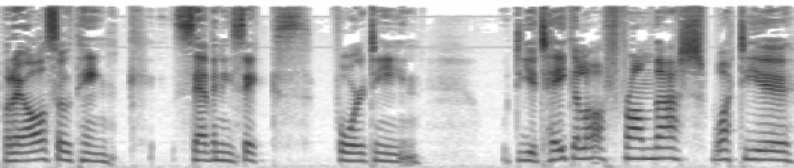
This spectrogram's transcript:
But I also think 76 14, do you take a lot from that? What do you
